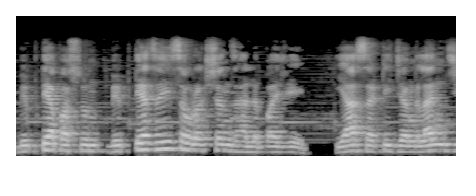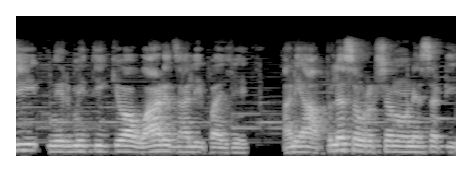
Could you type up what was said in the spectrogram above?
बिबट्यापासून बिबट्याचंही संरक्षण झालं पाहिजे. यासाठी जंगलांची निर्मिती किंवा वाढ झाली पाहिजे आणि आपलं संरक्षण होण्यासाठी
